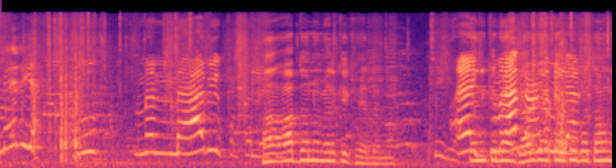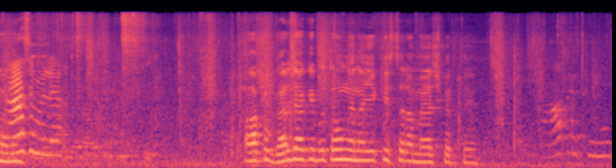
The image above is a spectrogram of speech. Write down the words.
मेरी मैं मैं भी पकड़ हाँ आप दोनों मिल के खेल लेना। ठीक है। यानी कि मैं घर जाके आपको बताऊँगा ना। आपको घर जाके बताऊँगा ना ये किस तरह मैच करते हैं। तू?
